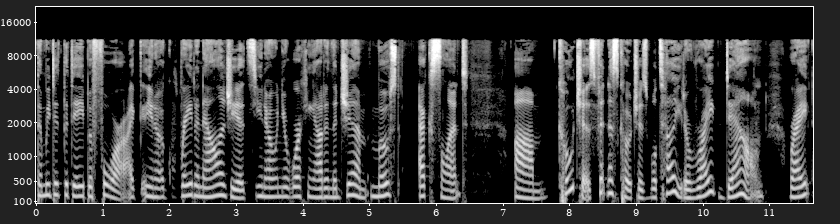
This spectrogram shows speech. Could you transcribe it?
than we did the day before. I, you know, a great analogy. It's you know when you're working out in the gym, most excellent um, coaches, fitness coaches, will tell you to write down right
